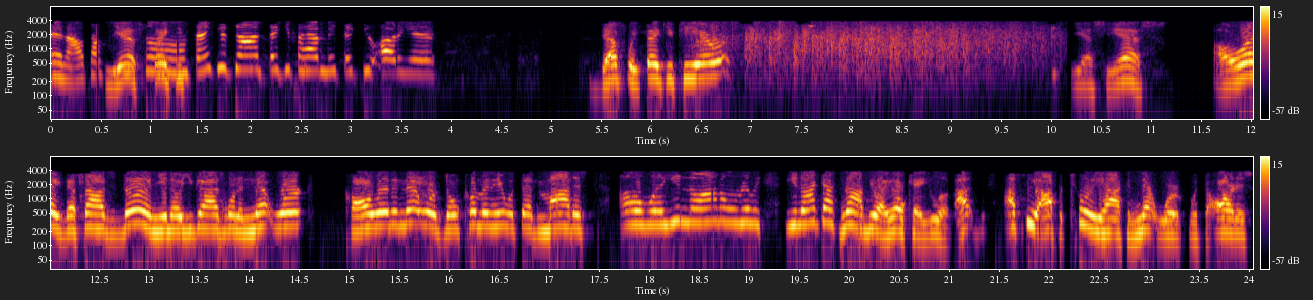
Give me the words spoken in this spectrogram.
And I'll talk to Yes, you soon. thank you. Thank you, John. Thank you for having me. Thank you, audience. Definitely. Thank you, Tierra. Yes, yes. All right, that's how it's done. You know, you guys want to network, call in and network. Don't come in here with that modest, oh, well, you know, I don't really, you know, I got, no, I'd be like, okay, look, I I see an opportunity how I can network with the artist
